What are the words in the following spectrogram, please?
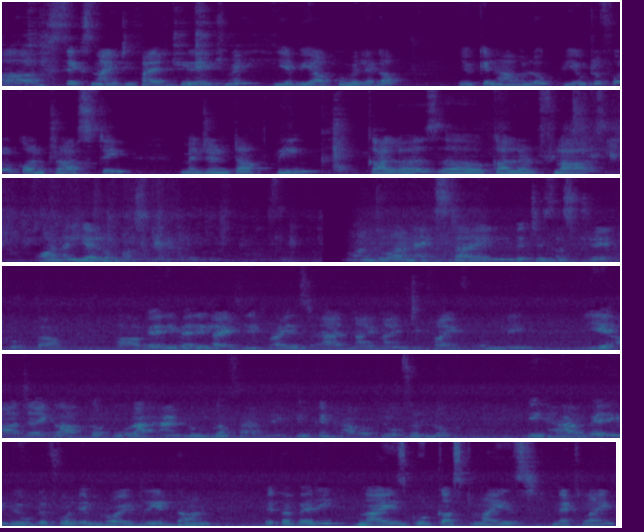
सिक्स नाइन्टी फाइव की रेंज में ये भी आपको मिलेगा। You can have a look beautiful contrasting magenta pink colours coloured flowers on a yellow mustard next style which is a straight kurta very very lightly priced at nine ninety five only ये आ जाएगा आपका पूरा हैंडलूम का fabric you can have a closer look we have very beautiful embroidery done with a very nice, good customized neckline.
